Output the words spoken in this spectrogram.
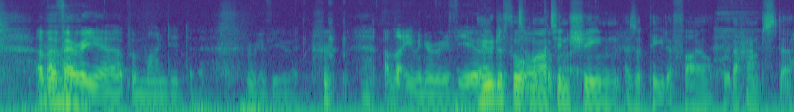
I'm a Uh, very uh, open-minded uh, reviewer. I'm not even a reviewer. Who'd have thought Martin about it. Sheen as a paedophile with a hamster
